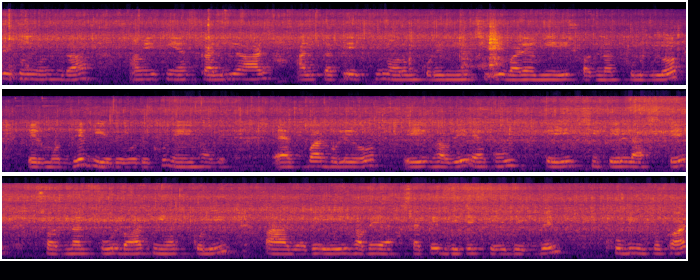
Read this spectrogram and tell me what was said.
দেখুন বন্ধুরা, আমি পেঁয়াজ কালি আর আলুটাকে একটু নরম করে নিয়েছি। এবারে আমি এই সজনার ফুলগুলো এর মধ্যে দিয়ে দেব। দেখুন এইভাবে। একবার হলেও এইভাবে এখন এই শীতের লাস্টে সজনার ফুল বা পেঁয়াজ কলি পাওয়া যাবে। এইভাবে একসাথে ভেজে খেয়ে দেখবেন খুবই উপকার।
